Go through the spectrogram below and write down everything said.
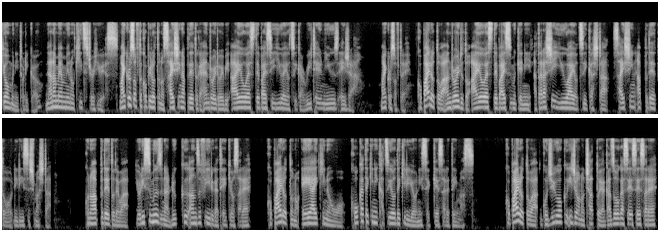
業務に取り組む。7面目のキーツ・ジョー・ヒューエス。マイクロソフトコピロットの最新アップデートが Android および iOS デバイス UI を追加。Retail News Asia。マイクロソフトへ。コパイロットは Android と iOS デバイス向けに新しい UI を追加した最新アップデートをリリースしました。このアップデートでは、よりスムーズなルックアンズフィールが提供され、コパイロットの AI 機能を効果的に活用できるように設計されています。コパイロットは50億以上のチャットや画像が生成され、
